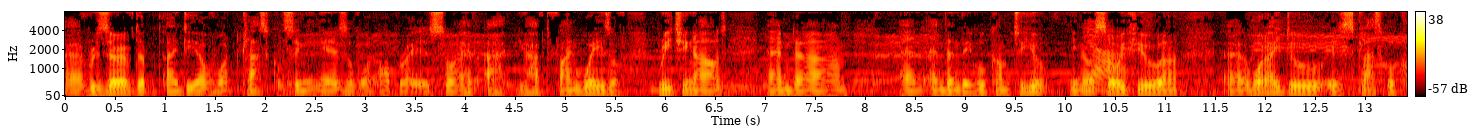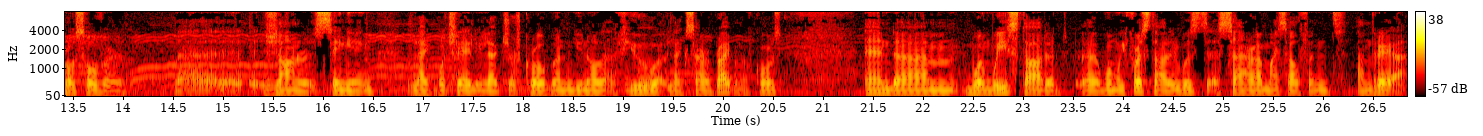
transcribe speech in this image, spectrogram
uh, reserved idea of what classical singing is, of what opera is. So I have, I, you have to find ways of reaching out, and um, and and then they will come to you. You know. So if you, uh, uh, what I do is classical crossover uh, genre singing, like Bocelli, like Josh Groban, you know, a few like Sarah Brightman, of course. And um, when we started, uh, when we first started, it was uh, Sarah, myself, and Andrea.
